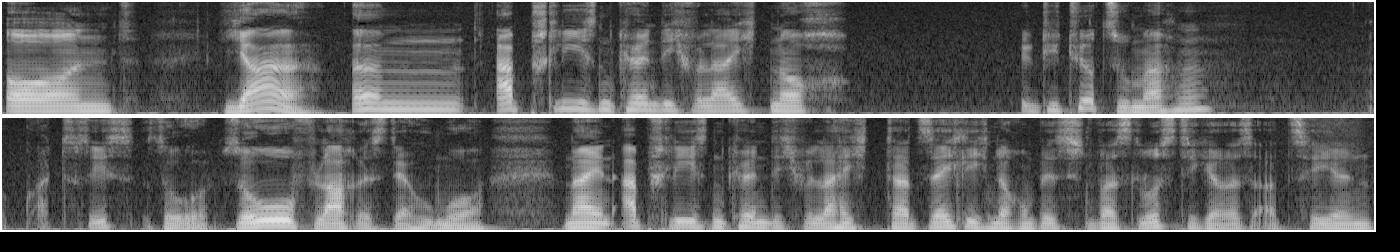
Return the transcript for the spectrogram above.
Und ja, ähm, abschließend könnte ich vielleicht noch die Tür zumachen. Oh Gott, siehst so, so flach ist der Humor. Nein, abschließend könnte ich vielleicht tatsächlich noch ein bisschen was Lustigeres erzählen.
